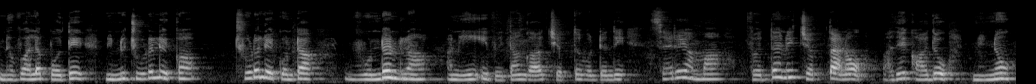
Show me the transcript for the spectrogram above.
నువ్వు అలా పోతే నిన్ను చూడలేక చూడలేకుండా ఉండనురా అని ఈ విధంగా చెప్తూ ఉంటుంది. సరే అమ్మా వద్దని చెప్తాను. అదే కాదు నిన్ను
